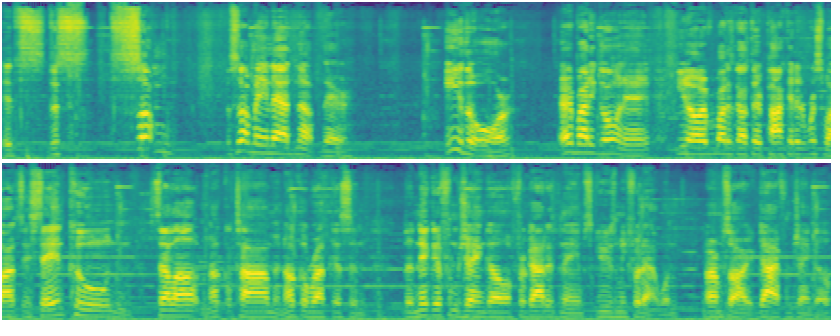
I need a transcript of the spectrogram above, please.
It's this something, something ain't adding up there. Either or, everybody going in, you know, everybody's got their pocketed response. They're saying Coon and Sellout and Uncle Tom and Uncle Ruckus and the nigga from Django. I forgot his name. Excuse me for that one. Or I'm sorry, guy from Django.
